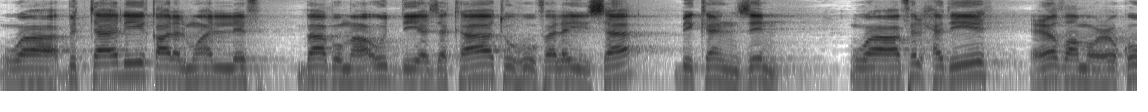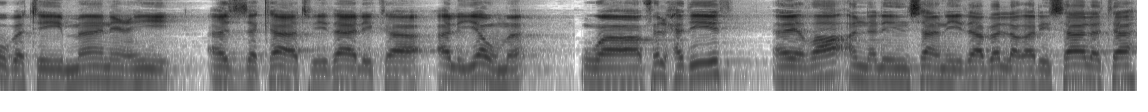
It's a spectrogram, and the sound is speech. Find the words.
وبالتالي قال المؤلف باب ما أدي زكاته فليس بكنز. وفي الحديث عظم عقوبة مانع الزكاة في ذلك اليوم. وفي الحديث أيضا أن الإنسان إذا بلغ رسالته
